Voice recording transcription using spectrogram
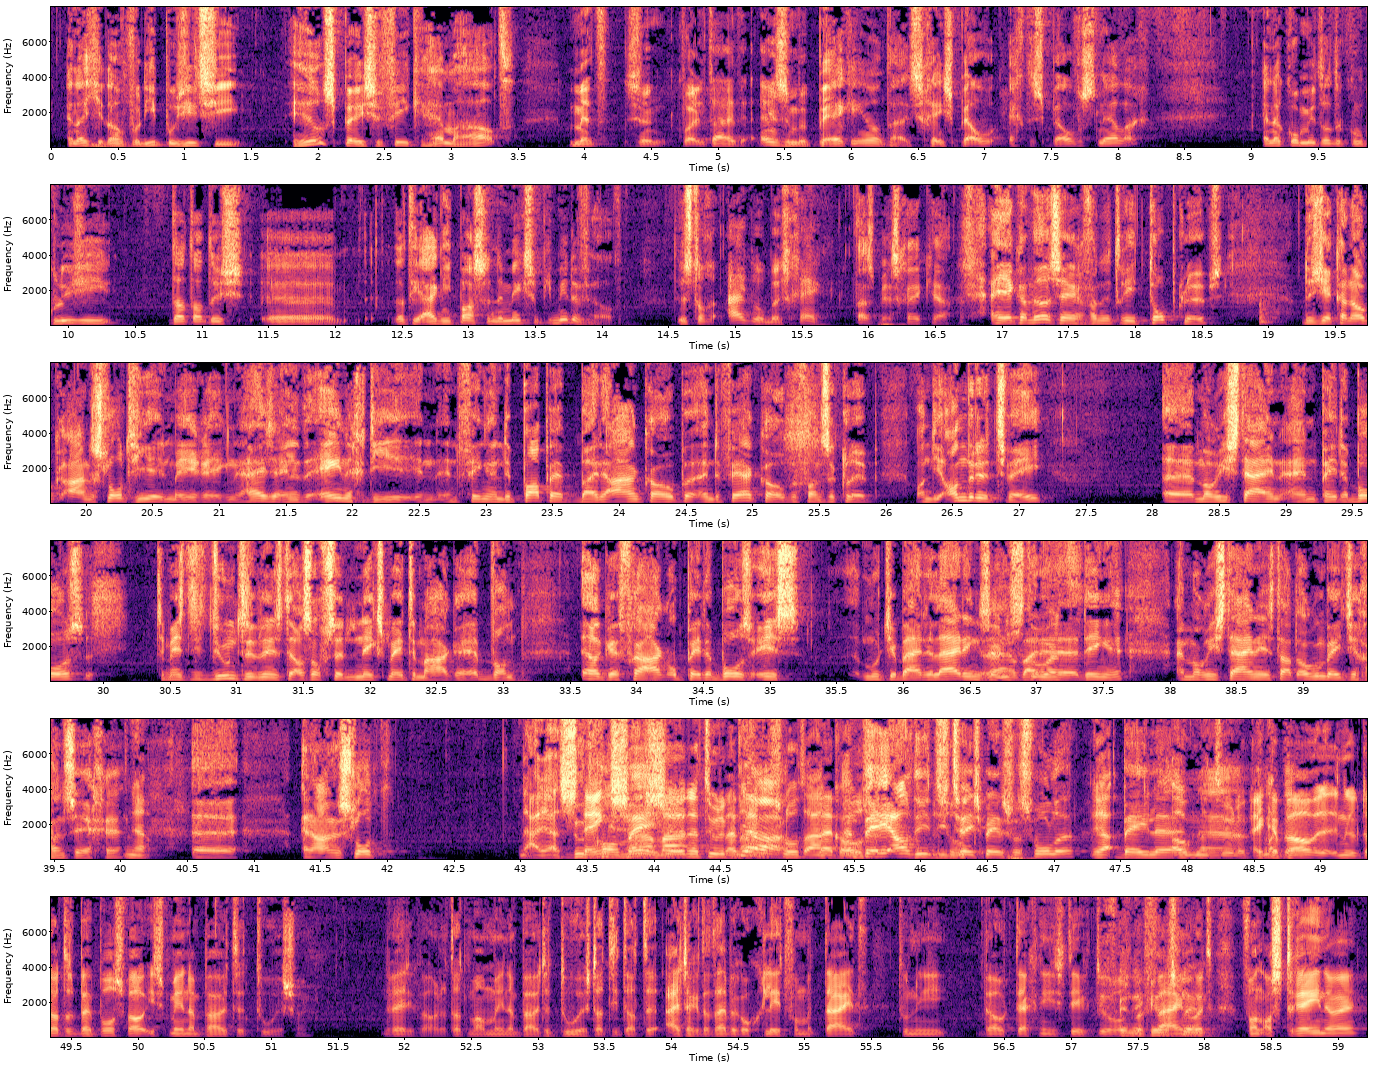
En dat je dan voor die positie heel specifiek hem haalt. Met zijn kwaliteiten en zijn beperkingen. Want hij is geen spel, echte spelversneller. En dan kom je tot de conclusie dat, dat, dus, eh, dat hij eigenlijk niet past in de mix op je middenveld. Is toch eigenlijk wel best gek. Dat is best gek, ja. En je kan wel zeggen van de drie topclubs. Dus je kan ook aan de slot hierin meerekenen. Hij is eigenlijk de enige die een, een vinger in de pap heeft bij de aankopen en de verkopen van zijn club. Want die andere twee, eh Maurice Stijn en Peter Bos, tenminste, die doen tenminste alsof ze er niks mee te maken hebben. Want elke vraag op Peter Bos is: moet je bij de leiding zijn bij de dingen? En Maurice Stijn is dat ook een beetje gaan zeggen. ja. Eh, en aan de slot Nou ja, gewoon Stenks mee. is eh, natuurlijk Ja. de slot aankomen. en B, al die, die twee spelers van Zwolle, Ja, Belen. ook en, eh, natuurlijk. Ik heb wel de indruk dat het bij Bos wel iets meer naar buiten toe is. Hoor. Dat weet ik wel, dat dat wel meer naar buiten toe is. Dat hij, dat, hij zegt, dat heb ik ook geleerd van mijn tijd. Toen hij wel technisch directeur was bij Feyenoord. Van als trainer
